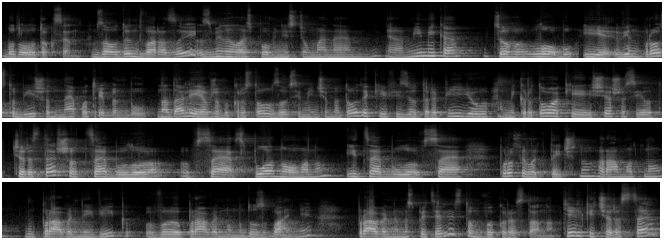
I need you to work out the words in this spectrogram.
ботулотоксин. За один-два рази змінилась повністю у мене е, міміка цього лобу, і він просто більше не потрібен був. Надалі я вже використовував зовсім інші методики, фізіотерапію, мікротоки, ще щось. І от через те, що це було все сплановано, і це було все профілактично, грамотно, в правильний вік, в правильному дозуванні, правильним спеціалістом використано. Тільки через це.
